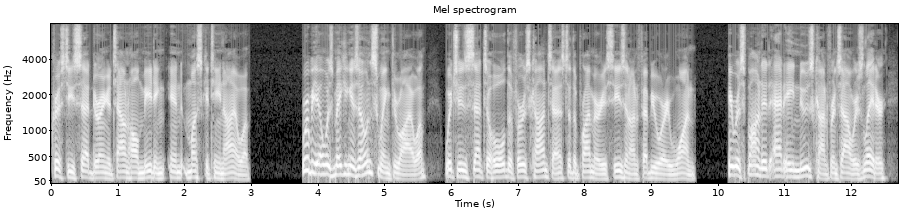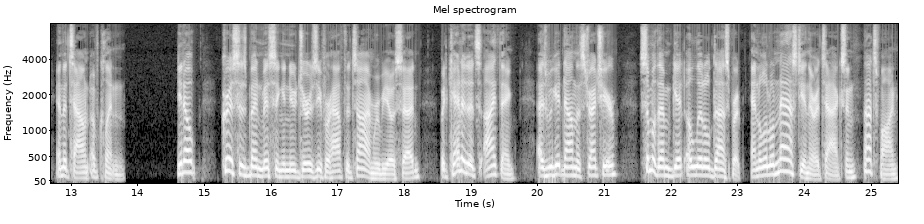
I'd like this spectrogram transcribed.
Christie said during a town hall meeting in Muscatine, Iowa. Rubio was making his own swing through Iowa, which is set to hold the first contest of the primary season on February 1. He responded at a news conference hours later in the town of Clinton. You know, Chris has been missing in New Jersey for half the time, Rubio said, but candidates, I think, as we get down the stretch here, some of them get a little desperate and a little nasty in their attacks, and that's fine.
